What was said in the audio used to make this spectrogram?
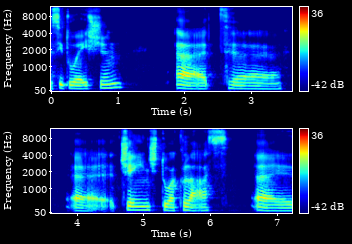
situation, uh, uh, change to a class uh,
